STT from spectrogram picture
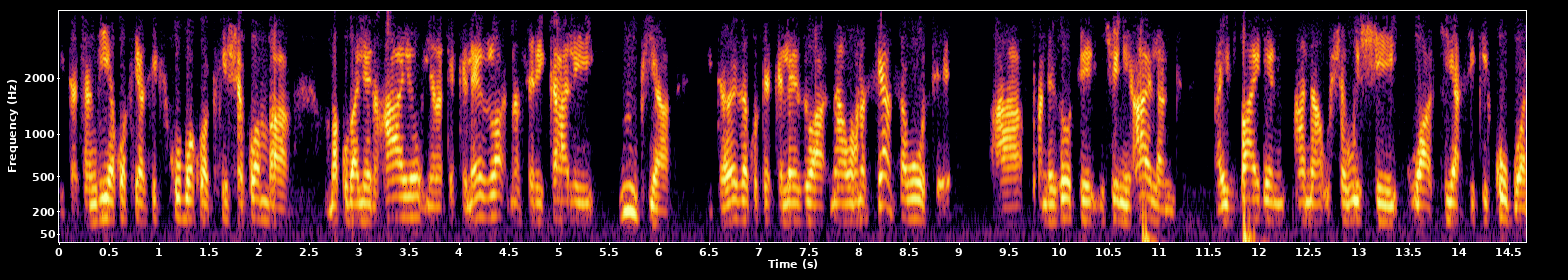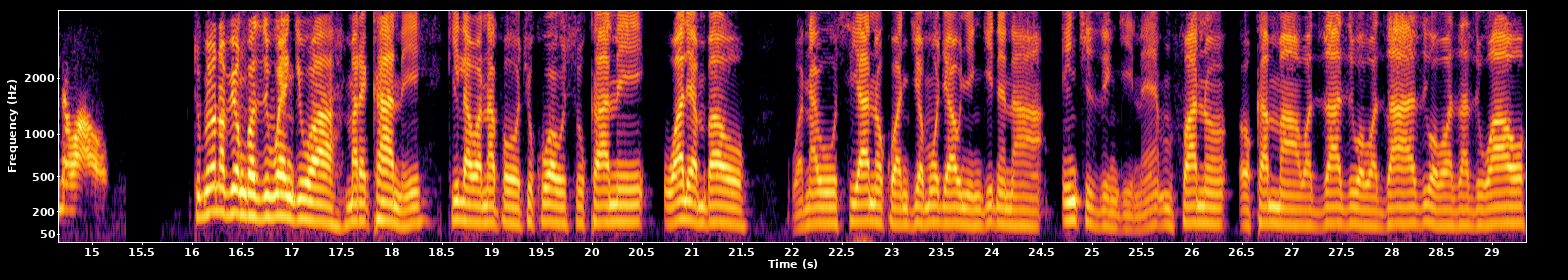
itachangia kwa kiasi kikubwa kuhakikisha kwamba makubaliano hayo yanatekelezwa na serikali mpya itaweza kutekelezwa na wanasiasa wote uh, pande zote nchini Ireland. Rais Biden ana ushawishi wa kiasi kikubwa na wao. Tumeona viongozi wengi wa Marekani kila wanapochukua usukani, wale ambao wana uhusiano kwa njia moja au nyingine na nchi zingine, mfano kama wazazi wa wazazi wa wazazi wao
